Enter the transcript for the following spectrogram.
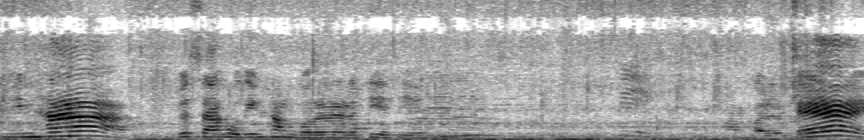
মিনহা! তুই চা হদিন খাম করে রে দিয়ে দিয়ে এই!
